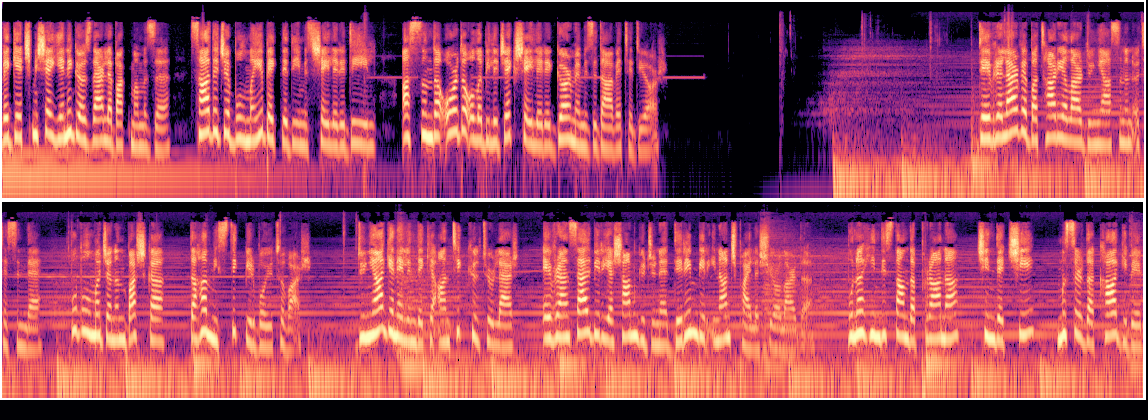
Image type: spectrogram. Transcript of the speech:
ve geçmişe yeni gözlerle bakmamızı, sadece bulmayı beklediğimiz şeyleri değil, aslında orada olabilecek şeyleri görmemizi davet ediyor. Devreler ve bataryalar dünyasının ötesinde, bu bulmacanın başka, daha mistik bir boyutu var. Dünya genelindeki antik kültürler, evrensel bir yaşam gücüne derin bir inanç paylaşıyorlardı. Buna Hindistan'da prana, Çin'de chi, Mısır'da ka gibi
